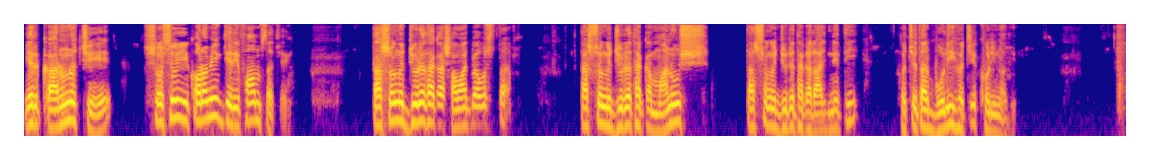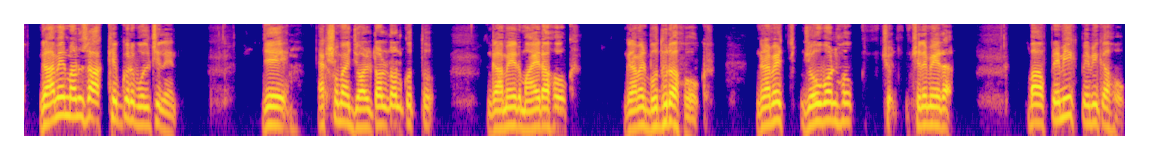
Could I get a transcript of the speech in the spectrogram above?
এর কারণ হচ্ছে সোশিও ইকোনমিক যে রিফর্মস আছে, তার সঙ্গে জুড়ে থাকা সমাজ ব্যবস্থা, তার সঙ্গে জুড়ে থাকা মানুষ, তার সঙ্গে জুড়ে থাকা রাজনীতি, হচ্ছে তার বলি হচ্ছে খড়ি নদী। গ্রামের মানুষরা আক্ষেপ করে বলছিলেন যে একসময় জল টল টল করতো, গ্রামের মায়েরা হোক, গ্রামের বধূরা হোক, গ্রামের যৌবন হোক ছেলেমেয়েরা বা প্রেমিক, প্রেমিকা হোক,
